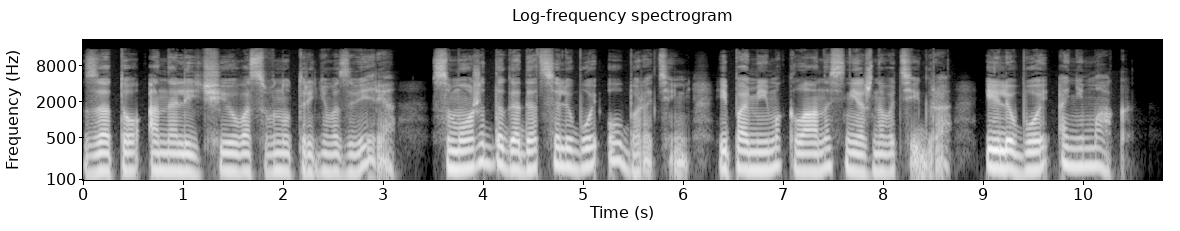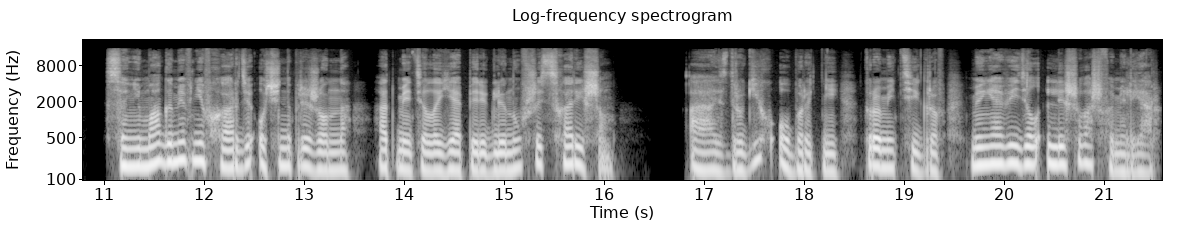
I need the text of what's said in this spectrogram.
Зато о наличии у вас внутреннего зверя сможет догадаться любой оборотень, и помимо клана Снежного Тигра, и любой анимак. С анимагами в Невхарде очень напряженно, отметила я, переглянувшись с Харишем. А из других оборотней, кроме тигров, меня видел лишь ваш фамильяр.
